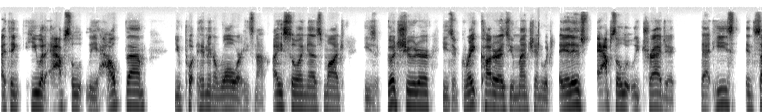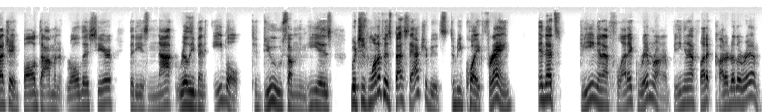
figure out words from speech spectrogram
I think he would absolutely help them. You put him in a role where he's not isoing as much. He's a good shooter. He's a great cutter, as you mentioned, which it is absolutely tragic that he's in such a ball dominant role this year that he's not really been able to do something he is, which is one of his best attributes, to be quite frank. And that's being an athletic rim runner, being an athletic cutter to the rim.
